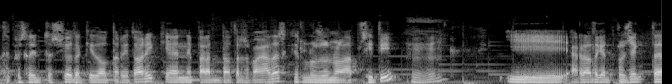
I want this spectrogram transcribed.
d'especialització d'aquí del territori, que ja n'he parlat d'altres vegades, que és l'Osona Lab City, Mm -hmm. i arrel d'aquest projecte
